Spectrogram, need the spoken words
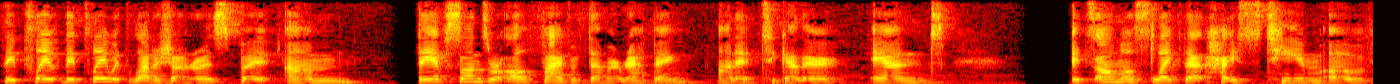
they play they play with a lot of genres, but um, they have songs where all five of them are rapping on it together, and it's almost like that heist team of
